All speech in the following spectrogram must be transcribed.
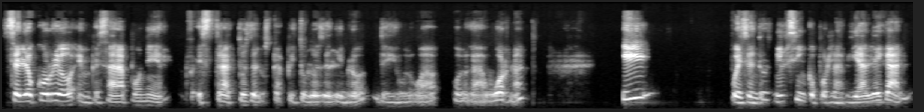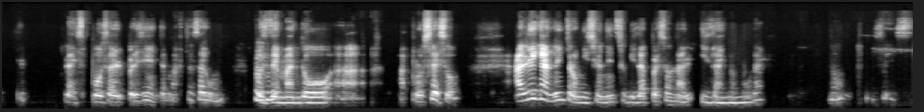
se le ocurrió empezar a poner extractos de los capítulos del libro de Olga, Olga y pues en 2005 por la vía legal la esposa del presidente Marta Sagún pues demandó a, a proceso alegando intromisión en su vida personal y daño moral, ¿no? Entonces,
